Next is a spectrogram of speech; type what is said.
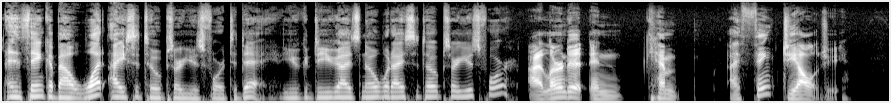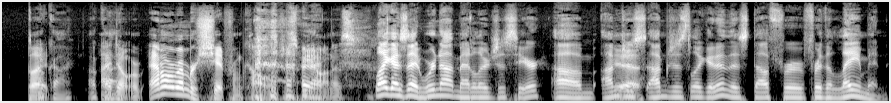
and think about what isotopes are used for today. You do you guys know what isotopes are used for? I learned it in chem I think geology. But Okay, I don't rem- I don't remember shit from college, to be honest. like I said, we're not metallurgists here. Um, I'm Yeah. just I'm just looking at this stuff for for the layman.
